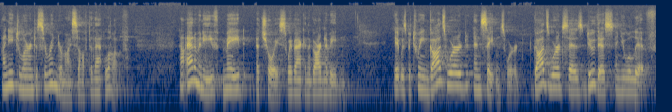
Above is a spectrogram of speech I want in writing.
I need to learn to surrender myself to that love. Now, Adam and Eve made a choice way back in the Garden of Eden. It was between God's word and Satan's word. God's word says, do this and you will live.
